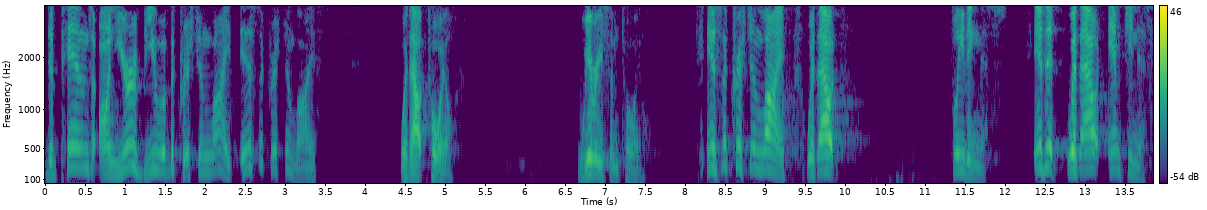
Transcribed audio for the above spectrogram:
depends on your view of the Christian life. Is the Christian life without toil? Wearisome toil. Is the Christian life without fleetingness? Is it without emptiness?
